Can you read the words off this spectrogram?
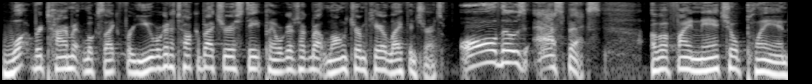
what retirement looks like for you. We're going to talk about your estate plan. We're going to talk about long-term care, life insurance, all those aspects of a financial plan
